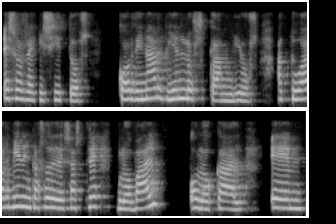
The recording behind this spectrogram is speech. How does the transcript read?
esos requisitos, coordinar bien los cambios, actuar bien en caso de desastre global o local, Em,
